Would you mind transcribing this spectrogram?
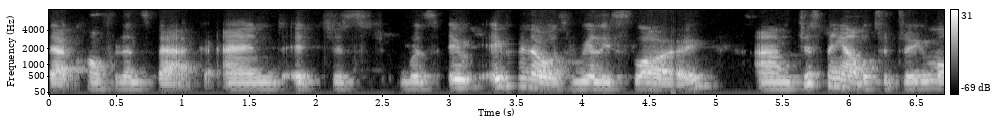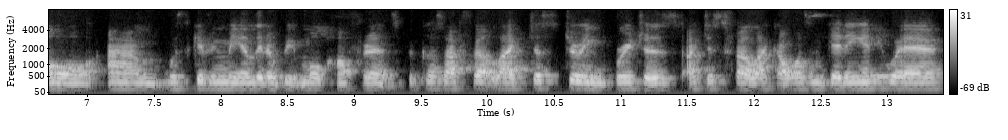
that confidence back and it just was it, even though it was really slow um, just being able to do more um, was giving me a little bit more confidence because I felt like just doing bridges, I just felt like I wasn't getting anywhere.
